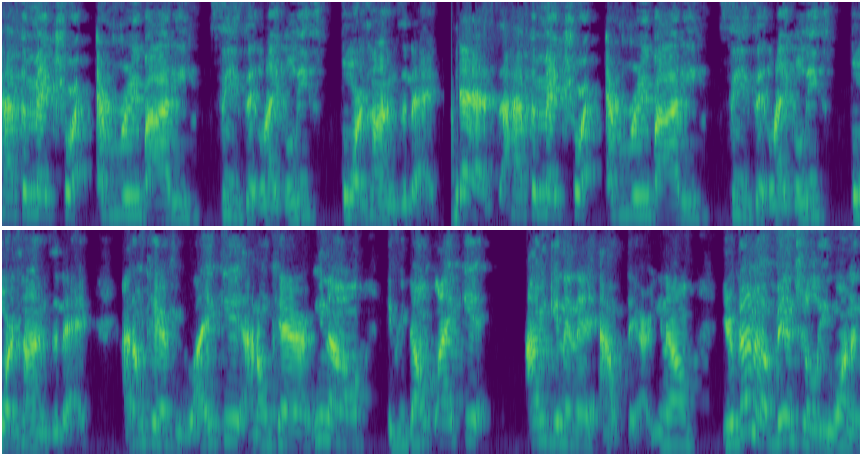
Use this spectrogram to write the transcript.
I have to make sure everybody sees it like at least four times a day. Yes, I have to make sure everybody sees it like at least four times a day. I don't care if you like it. I don't care. You know, if you don't like it, I'm getting it out there. You know, you're gonna eventually want to,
